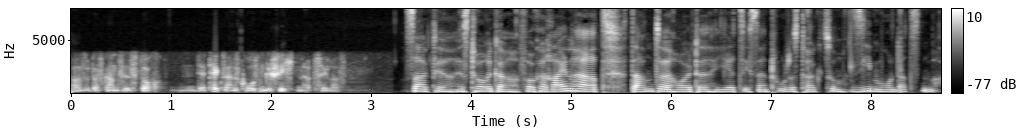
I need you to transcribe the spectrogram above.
Also das Ganze ist doch der Text eines großen Geschichtenerzählers. Sagt der Historiker Volker Reinhardt. Dante heute jährt sich sein Todestag zum 700. Mal.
